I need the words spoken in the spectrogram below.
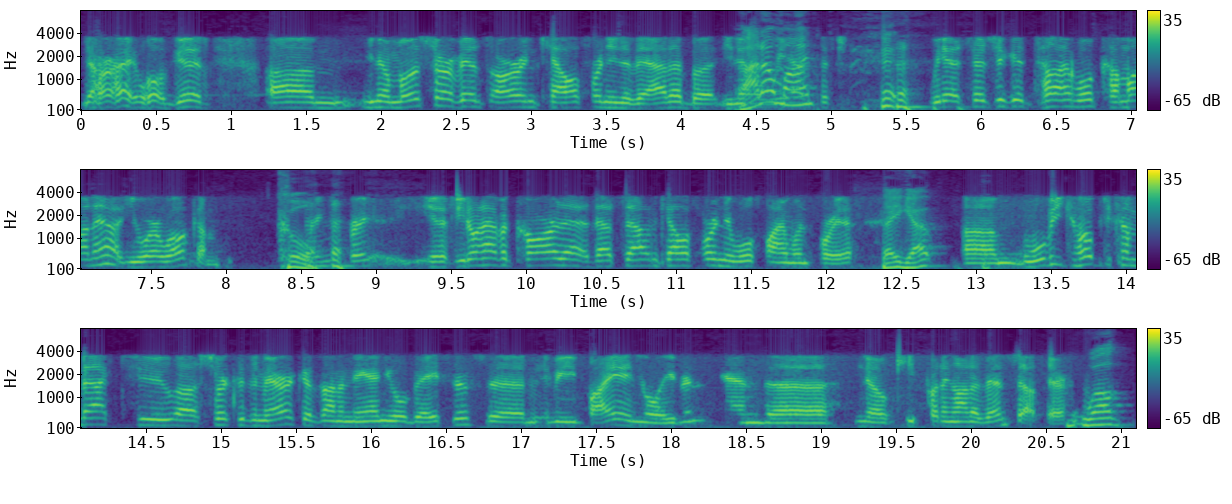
All right, well, good. Um, you know, most of our events are in California, Nevada, but you know, I don't we mind. Had such, we had such a good time. Well, come on out. You are welcome. Cool. Bring, bring, if you don't have a car that that's out in California, we'll find one for you. There you go. Um, we'll be hope to come back to uh, Circuit of Americas on an annual basis, uh, maybe biannual even, and uh, you know keep putting on events out there. Well,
